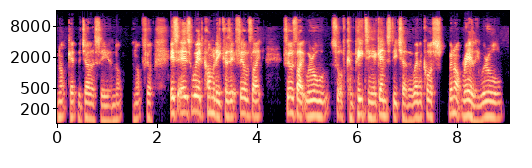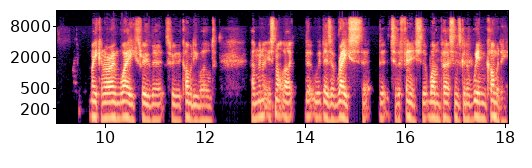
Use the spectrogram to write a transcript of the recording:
not get the jealousy and not not feel. It's it's weird comedy because it feels like feels like we're all sort of competing against each other when of course we're not really. We're all making our own way through the through the comedy world. I mean, it's not like that. There's a race that, that to the finish that one person is going to win comedy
